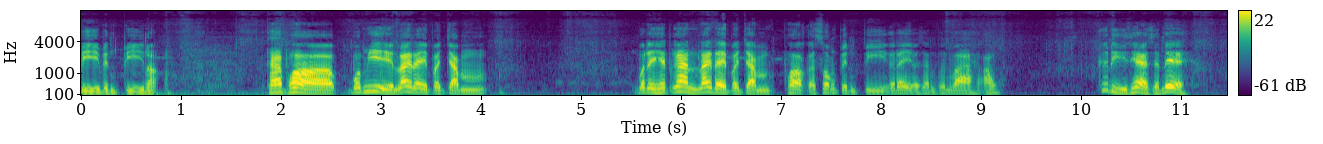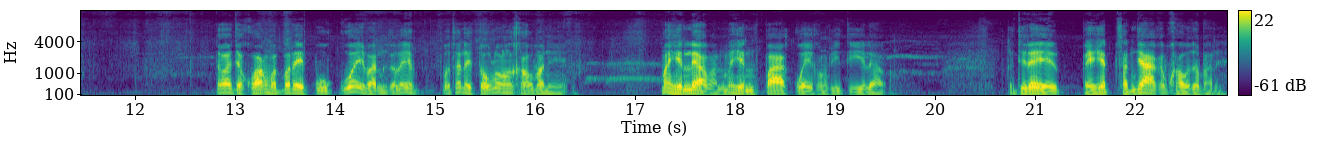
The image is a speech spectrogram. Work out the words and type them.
ปีเป็นปีเนาะถ้าพ่อบ่มีรายได้ประจำบ่ได้เฮ็ดงานรายได้ประจำพ่อก็ส่งเป็นปีก็ได้ว่าสั้นเพิ่อนว่า เอ้าคือดีแท้สันเด้แต่ว่าจะขวางบัดบ่ได้ปลูกกล้วยบันก็เลยบ่ทันได้ตกลงกับเขาบัดนี้มาเห็นแล้วบัดมาเห็นปลากล้วยของพี่ตีแล้ว ก็จะได้ไปเฮ็ดสัญญากับเขาตัวบัดนี้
